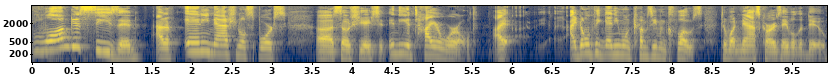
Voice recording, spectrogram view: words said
Longest season out of any national sports uh, association in the entire world. I I don't think anyone comes even close to what NASCAR is able to do.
